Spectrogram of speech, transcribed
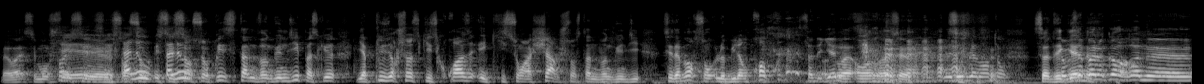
Ben ouais, c'est mon choix C'est- sans, sur- sans surprise Stan Van Gundy parce qu'il y a plusieurs choses qui se croisent et qui sont à charge sur Stan Van Gundy. C'est d'abord le bilan propre. Ça dégaine. Ouais, on- ouais, c'est- Le double menton. ça dégaine. s'appelle encore Ron, euh,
